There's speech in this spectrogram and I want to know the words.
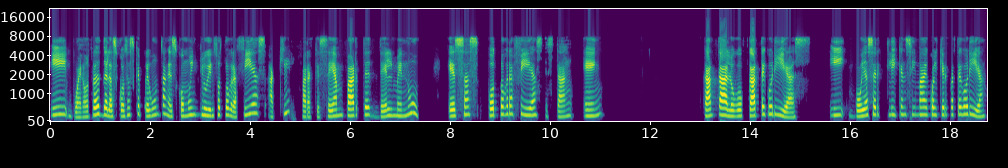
Y bueno, otra de las cosas que preguntan es cómo incluir fotografías aquí para que sean parte del menú. Esas fotografías están en catálogo, categorías y voy a hacer clic encima de cualquier categoría,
